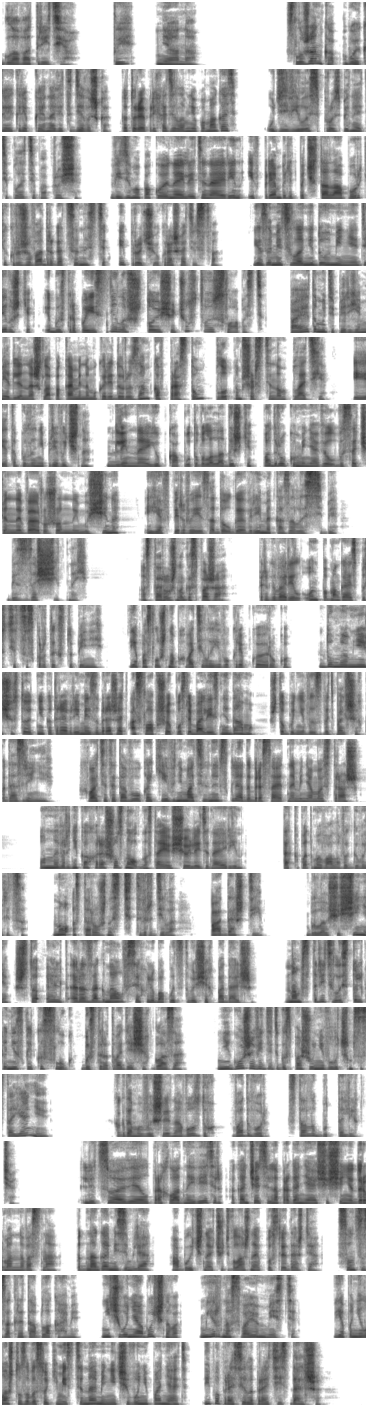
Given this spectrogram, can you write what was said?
Глава третья. Ты не она. Служанка, бойкая и крепкая на вид девушка, которая приходила мне помогать, удивилась просьбе найти платье попроще. Видимо, покойная леди Найрин и впрямь предпочитала оборки, кружева, драгоценности и прочие украшательства. Я заметила недоумение девушки и быстро пояснила, что еще чувствую слабость. Поэтому теперь я медленно шла по каменному коридору замка в простом, плотном шерстяном платье. И это было непривычно. Длинная юбка опутывала лодыжки, под руку меня вел высоченный вооруженный мужчина, и я впервые за долгое время казалась себе беззащитной. «Осторожно, госпожа», — проговорил он, помогая спуститься с крутых ступеней. Я послушно обхватила его крепкую руку. Думаю, мне еще стоит некоторое время изображать ослабшую после болезни даму, чтобы не вызвать больших подозрений. Хватит и того, какие внимательные взгляды бросает на меня мой страж — он наверняка хорошо знал настоящую леди Найрин, так и подмывала выговориться, но осторожность твердила «подожди». Было ощущение, что Эльд разогнал всех любопытствующих подальше. Нам встретилось только несколько слуг, быстро отводящих глаза. Негоже видеть госпожу не в лучшем состоянии. Когда мы вышли на воздух, во двор, стало будто легче. Лицо овеял прохладный ветер, окончательно прогоняя ощущение дурманного сна. Под ногами земля, обычная, чуть влажная после дождя. Солнце закрыто облаками. Ничего необычного, мир на своем месте. Я поняла, что за высокими стенами ничего не понять, и попросила пройтись дальше.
